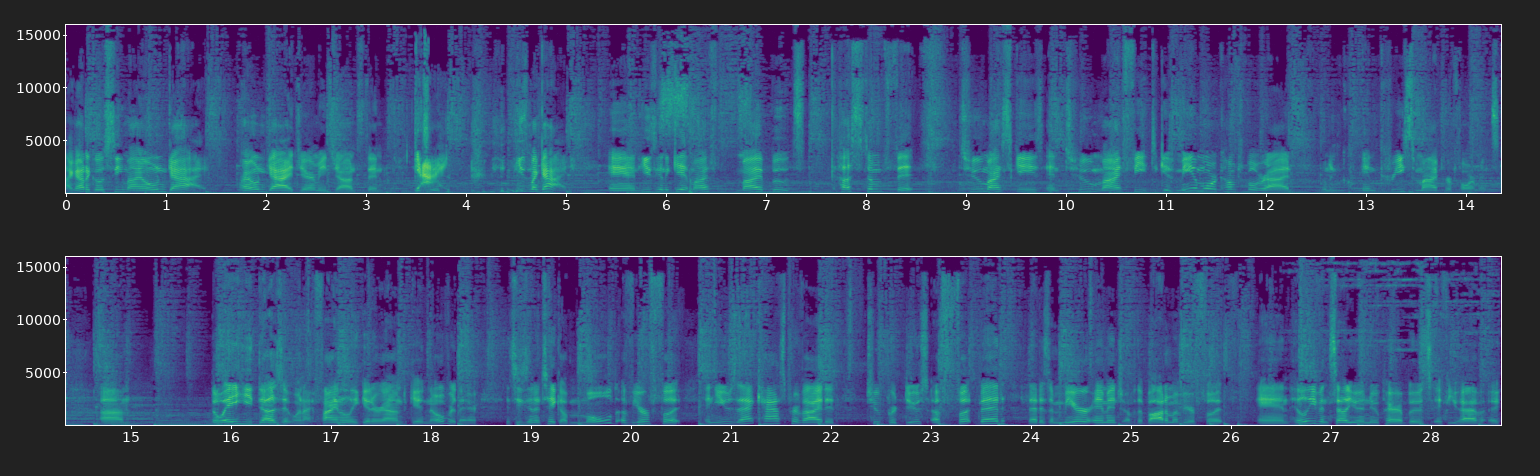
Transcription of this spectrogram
I got to go see my own guy. My own guy, Jeremy Johnston. Guy. he's my guy. And he's to get my my boots custom fit to my skis and to my feet to give me a more comfortable ride and increase my performance. Um, the way he does it when I finally get around to getting over there is he's going to take a mold of your foot and use that cast provided to produce a footbed that is a mirror image of the bottom of your foot. And he'll even sell you a new pair of boots if you have a,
